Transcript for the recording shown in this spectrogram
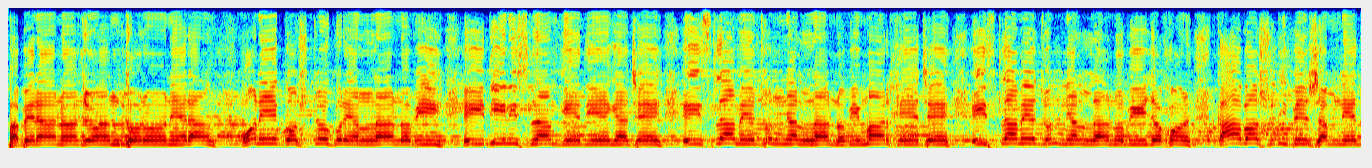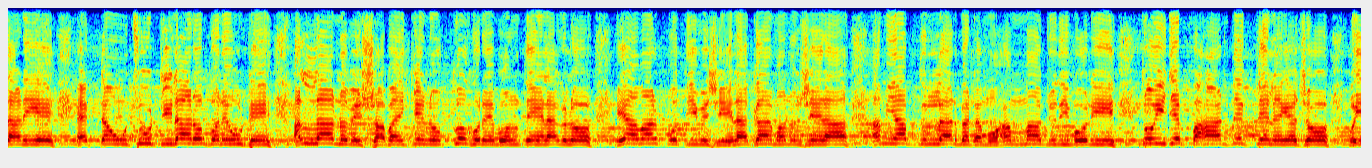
বাপেরা, নজওয়ান তরুণেরা, অনেক কষ্ট করে আল্লাহ নবী এই দিন ইসলামকে দিয়ে গেছে। এই ইসলামের জন্য আল্লাহ নবী মার খেয়েছে। এই ইসলামের জন্য আল্লাহ নবী যখন কাবা শরীফের সামনে দাঁড়িয়ে একটা উঁচু টিলার ওপরে উঠে আল্লাহ নবী সবাইকে লক্ষ্য করে বলতে লাগল, এ আমার প্রতিবেশী এলাকার মানুষেরা, আমি আবদুল্লাহর বেটা মোহাম্মদ যদি বলি তো যে পাহাড় দেখতে লেগেছ, ওই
